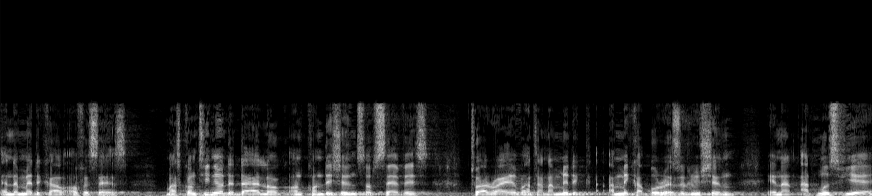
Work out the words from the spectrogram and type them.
and the medical officers must continue the dialogue on conditions of service to arrive at an amicable resolution in an atmosphere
